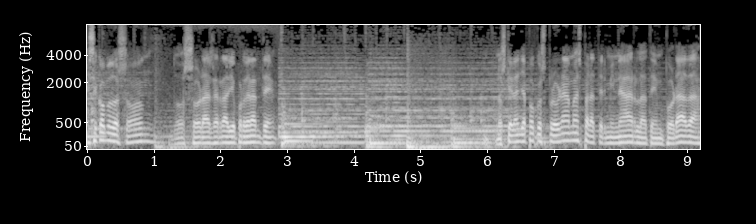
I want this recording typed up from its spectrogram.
Póngase cómodo, son dos horas de radio por delante. Nos quedan ya pocos programas para terminar la temporada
